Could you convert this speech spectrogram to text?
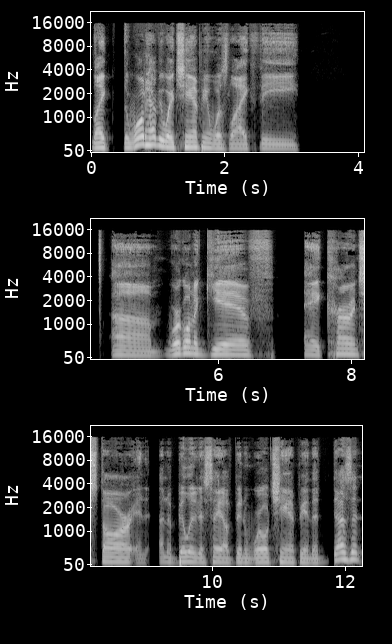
like the World Heavyweight Champion was like the um, we're going to give a current star and an ability to say I've been world champion that doesn't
